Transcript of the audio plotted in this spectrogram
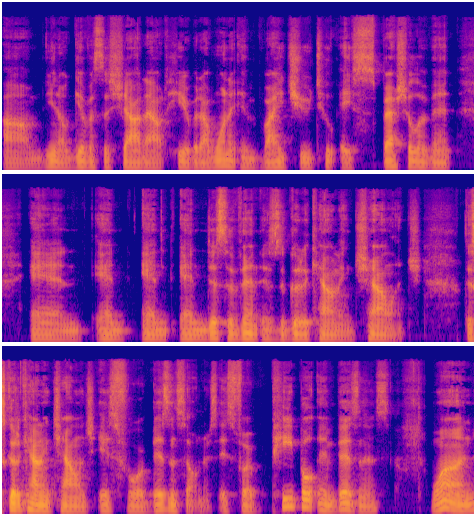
Um, you know, give us a shout out here. But I want to invite you to a special event, and and and and this event is the Good Accounting Challenge. This Good Accounting Challenge is for business owners. It's for people in business, one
